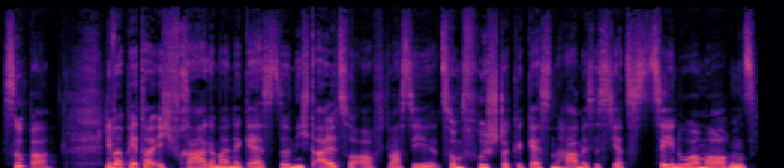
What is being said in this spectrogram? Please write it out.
Super. Lieber Peter, ich frage meine Gäste nicht allzu oft, was sie zum Frühstück gegessen haben. Es ist jetzt 10 Uhr morgens,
